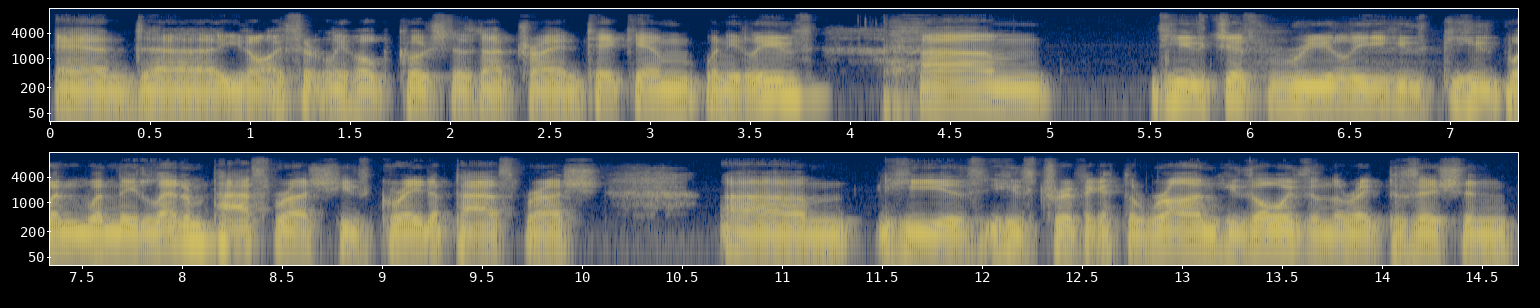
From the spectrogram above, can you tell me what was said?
and uh, you know, I certainly hope coach does not try and take him when he leaves. Um, he's just really he's he's when when they let him pass rush, he's great at pass rush. Um, he is he's terrific at the run. He's always in the right position.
